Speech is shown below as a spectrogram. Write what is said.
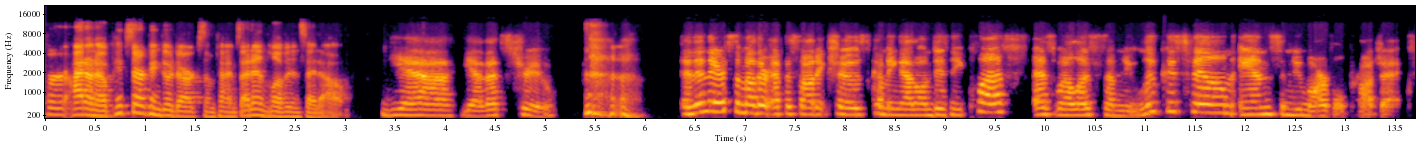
for, I don't know, Pixar can go dark sometimes. I didn't love Inside Out. Yeah, yeah, that's true. And then there's some other episodic shows coming out on Disney Plus, as well as some new Lucasfilm and some new Marvel projects.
